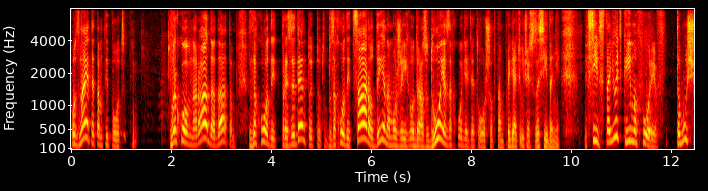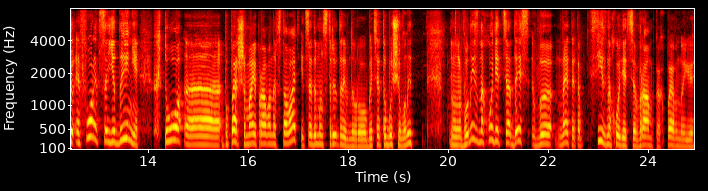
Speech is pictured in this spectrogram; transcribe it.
от знаєте, там, типу, от. Верховна Рада, да, там заходить президент, тут, тут заходить цар один, а може їх одразу двоє заходять для того, щоб там прийняти участь в засіданні. Всі встають, крім ефорів. Тому що ефори це єдині, хто, е, по-перше, має право не вставати, і це демонстративно робиться, тому що вони, вони знаходяться десь в, знаєте, там, всі знаходяться в рамках певної,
